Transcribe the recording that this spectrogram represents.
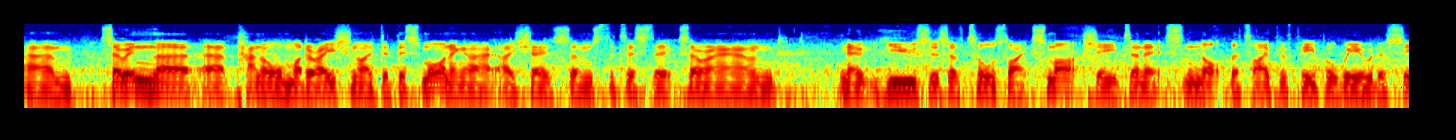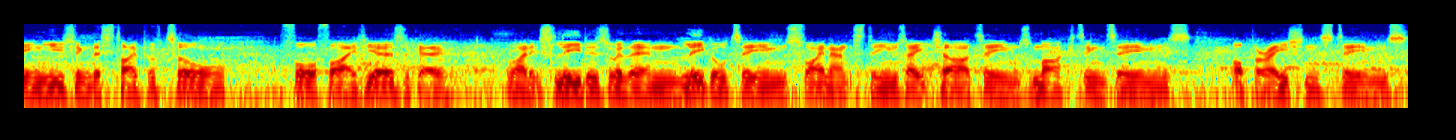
Um, so in the uh, panel moderation I did this morning, I, I, showed some statistics around you know, users of tools like Smartsheet, and it's not the type of people we would have seen using this type of tool four or five years ago. Right, it's leaders within legal teams, finance teams, HR teams, marketing teams, operations teams,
